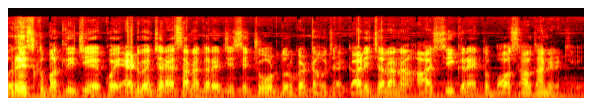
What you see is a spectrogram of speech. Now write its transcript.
रिस्क मत लीजिए, कोई एडवेंचर ऐसा ना करें जिससे चोट दुर्घटना हो जाए। गाड़ी चलाना आज सीख रहे हैं तो बहुत सावधानी रखिए।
